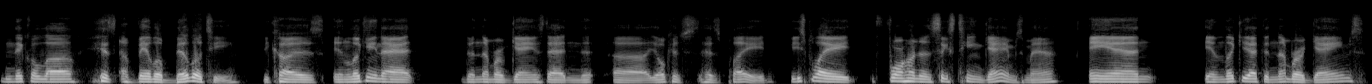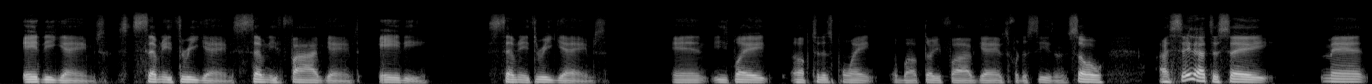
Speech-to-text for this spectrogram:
Nikola, his availability, because in looking at the number of games that uh, Jokic has played, he's played 416 games, man. And in looking at the number of games, 80 games, 73 games, 75 games, 80, 73 games. And he's played up to this point about 35 games for the season. So I say that to say man,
